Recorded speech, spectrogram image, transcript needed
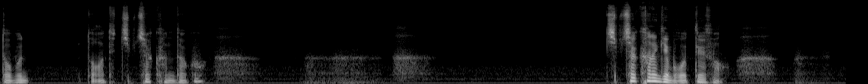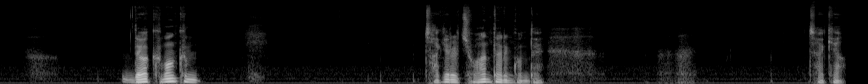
너무 너한테 집착한다고? 집착하는 게 뭐 어때서? 내가 그만큼 자기를 좋아한다는 건데. 자기야.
